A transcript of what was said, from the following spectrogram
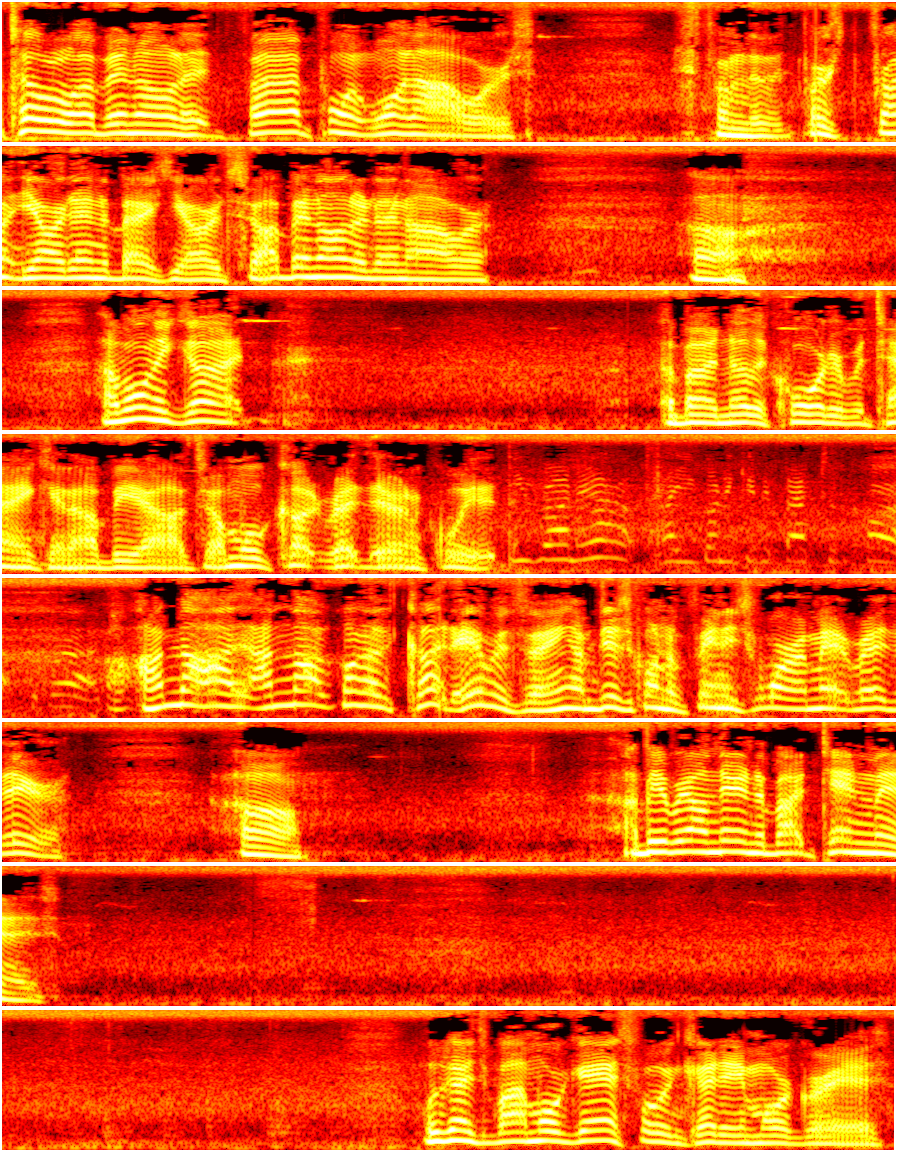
All total, I've been on it 5.1 hours from the first front yard and the backyard. So I've been on it an hour. Uh, I've only got about another quarter of a tank and I'll be out. So I'm gonna cut right there and quit. You run out, how you gonna get it back to the car, the garage? I'm not. I'm not gonna cut everything. I'm just gonna finish where I'm at right there. Uh, I'll be around there in about ten minutes. We got to buy more gas before we can cut any more grass.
